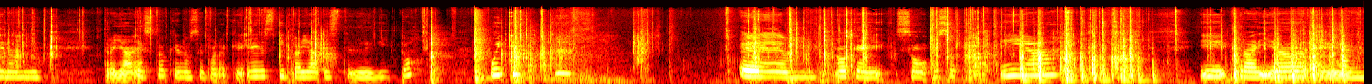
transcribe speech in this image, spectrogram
era mío. Traía esto, que no sé para qué es, y traía este dedito. Uy, eh, ok, so, eso traía. Y traía... Eh,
